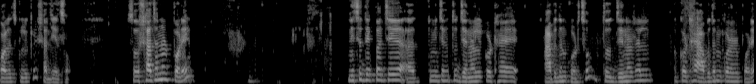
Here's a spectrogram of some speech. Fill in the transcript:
কলেজগুলোকে সাজিয়েছো। সো সাজানোর পরে নিচে দেখবা যে তুমি যেহেতু জেনারেল কোঠায় আবেদন করছ, তো জেনারেল কোঠায় আবেদন করার পরে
